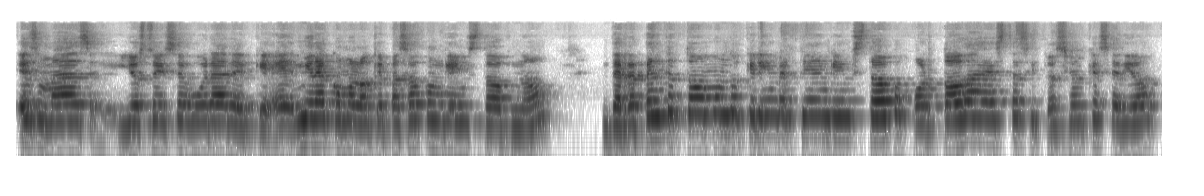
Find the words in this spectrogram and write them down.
Es más, yo estoy segura de que, eh, mira como lo que pasó con GameStop, ¿no? De repente todo el mundo quería invertir en GameStop por toda esta situación que se dio,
